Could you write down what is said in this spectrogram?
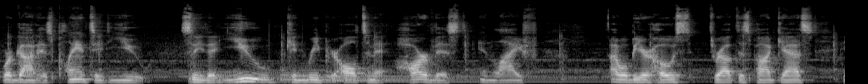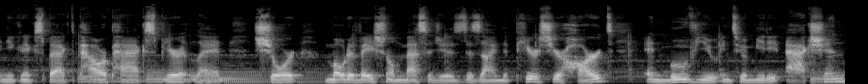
where God has planted you so that you can reap your ultimate harvest in life. I will be your host throughout this podcast, and you can expect power packed, spirit led, short, motivational messages designed to pierce your heart and move you into immediate action.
